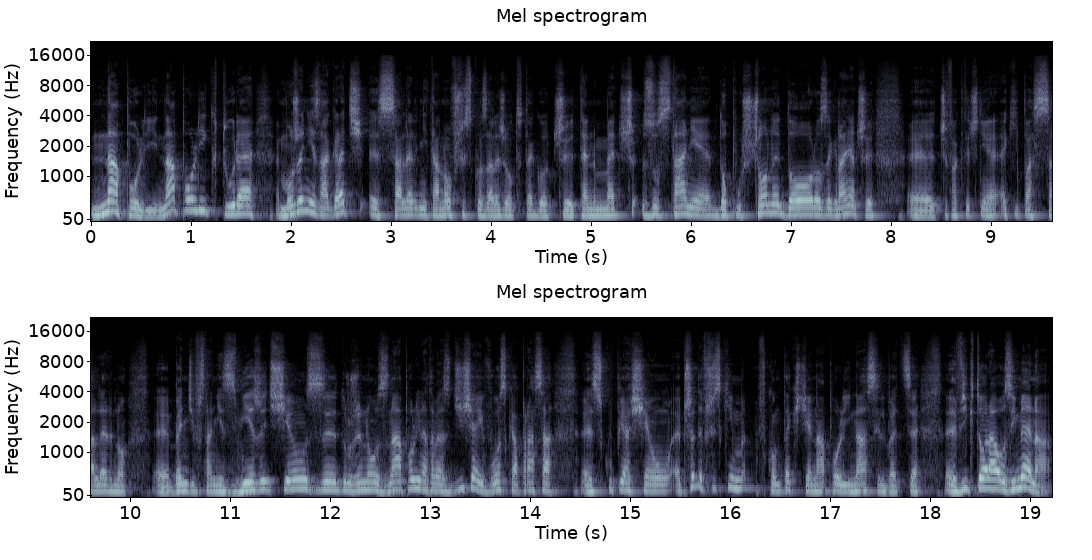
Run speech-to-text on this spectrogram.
Napoli. Napoli, które może nie zagrać z Salernitaną, wszystko zależy od tego, czy ten mecz zostanie dopuszczony do rozegrania, czy, czy faktycznie ekipa z Salerno będzie w stanie zmierzyć się z drużyną z Napoli. Natomiast dzisiaj włoska prasa skupia się przede wszystkim w kontekście Napoli na sylwetce Wiktora Ozimena.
